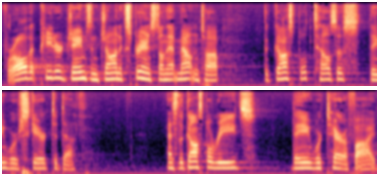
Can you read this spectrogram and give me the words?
For all that Peter, James, and John experienced on that mountaintop, the gospel tells us they were scared to death. As the gospel reads, they were terrified.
